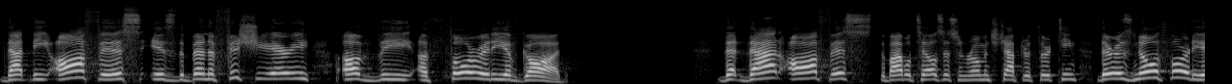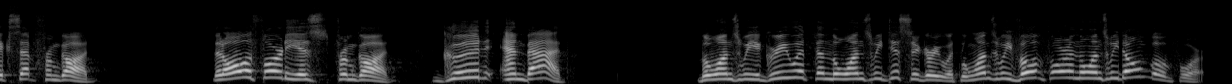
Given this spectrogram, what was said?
that the office is the beneficiary of the authority of God. That that office, the Bible tells us in Romans chapter 13, there is no authority except from God. That all authority is from God, good and bad. The ones we agree with and the ones we disagree with, the ones we vote for and the ones we don't vote for.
